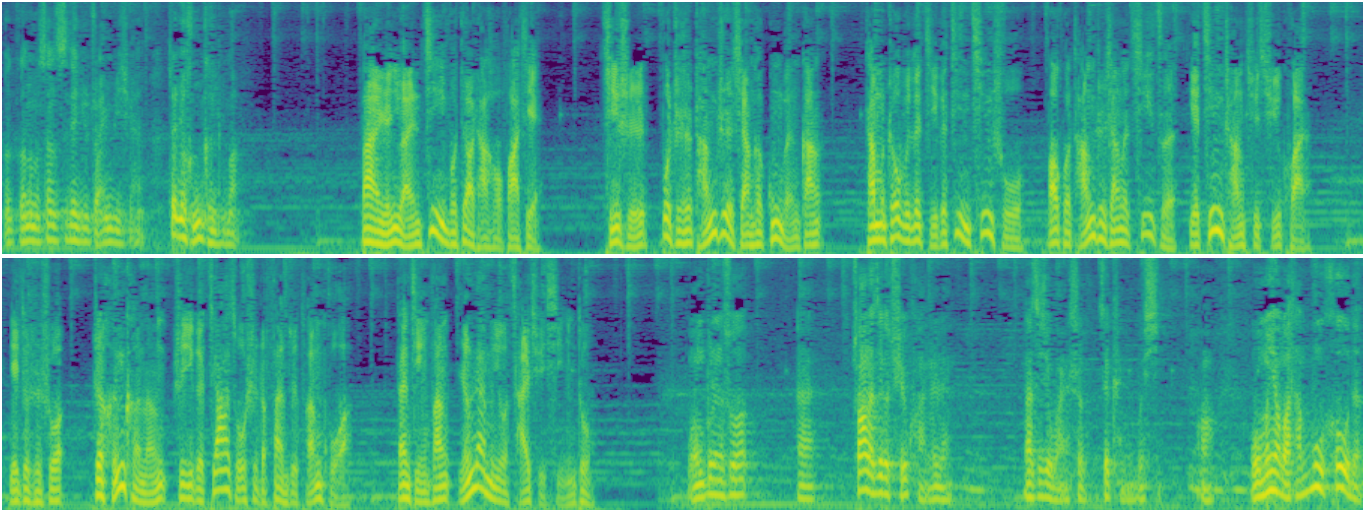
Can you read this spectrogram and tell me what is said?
隔那么三四天就转一笔钱，这就很可疑嘛。办案人员进一步调查后发现，其实不只是唐志祥和龚文刚，他们周围的几个近亲属，包括唐志祥的妻子，也经常去取款。也就是说，这很可能是一个家族式的犯罪团伙，但警方仍然没有采取行动。我们不能说。哎，抓了这个取款的人，那这就完事了，这肯定不行啊！我们要把他幕后的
